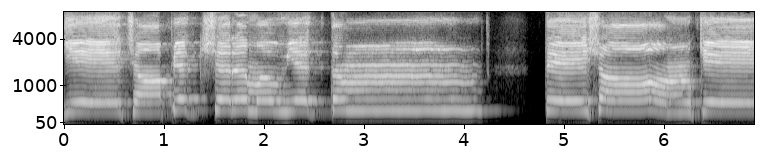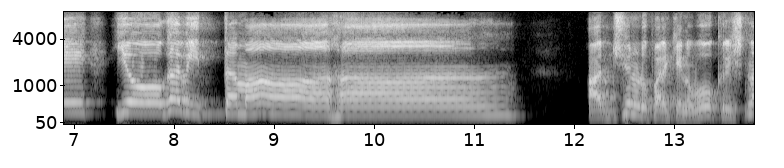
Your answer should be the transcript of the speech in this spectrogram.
ఏ చాప్యక్షరమవ్యక్తం తేషాం కే యోగవిత్తమాహ అర్జునుడు పలికెను ఓ కృష్ణ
